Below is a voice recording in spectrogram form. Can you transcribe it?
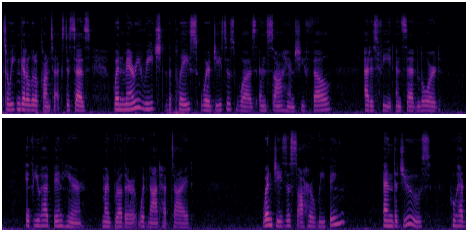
so we can get a little context. It says, When Mary reached the place where Jesus was and saw him, she fell at his feet and said, Lord, if you had been here, my brother would not have died. When Jesus saw her weeping, and the Jews who had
